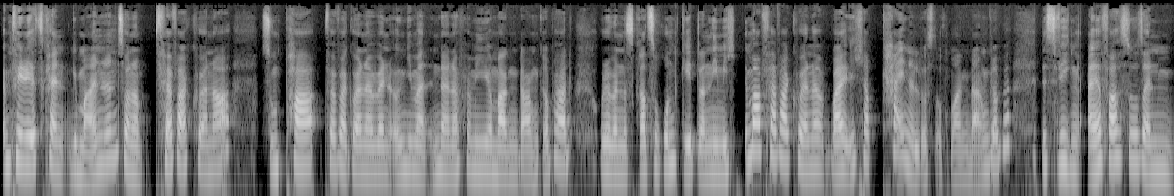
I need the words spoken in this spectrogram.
empfehle jetzt keinen gemeinen, sondern Pfefferkörner so ein paar Pfefferkörner, wenn irgendjemand in deiner Familie Magen-Darm-Grippe hat oder wenn das gerade so rund geht, dann nehme ich immer Pfefferkörner, weil ich habe keine Lust auf Magen-Darm-Grippe. Deswegen einfach so seinen,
